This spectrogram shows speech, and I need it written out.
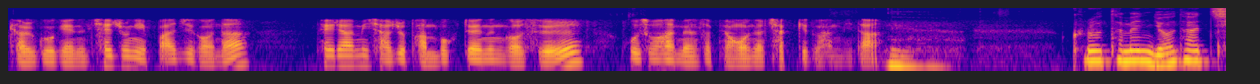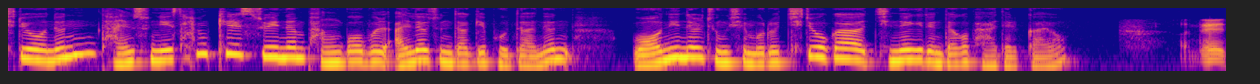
결국에는 체중이 빠지거나 폐렴이 자주 반복되는 것을 호소하면서 병원을 찾기도 합니다. 네. 그렇다면 연하 치료는 단순히 삼킬 수 있는 방법을 알려준다기보다는 원인을 중심으로 치료가 진행이 된다고 봐야 될까요? 네,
